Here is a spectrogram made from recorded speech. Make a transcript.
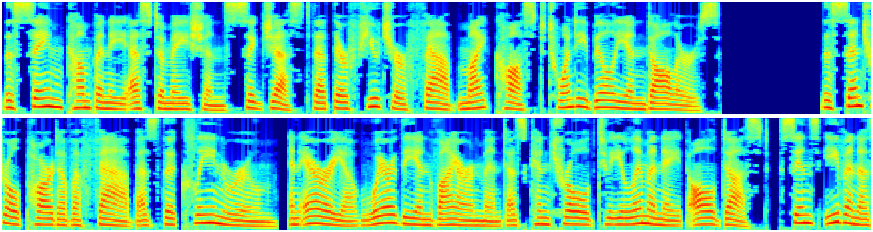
The same company estimations suggest that their future fab might cost $20 billion. The central part of a fab is the clean room, an area where the environment is controlled to eliminate all dust, since even a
